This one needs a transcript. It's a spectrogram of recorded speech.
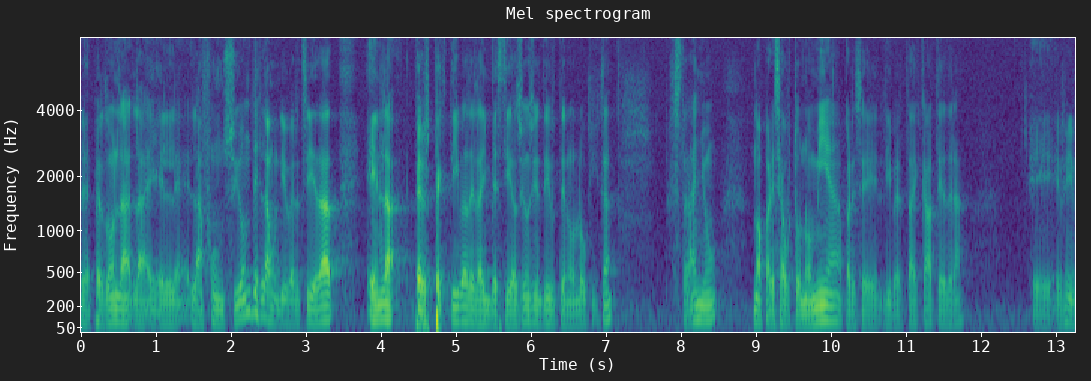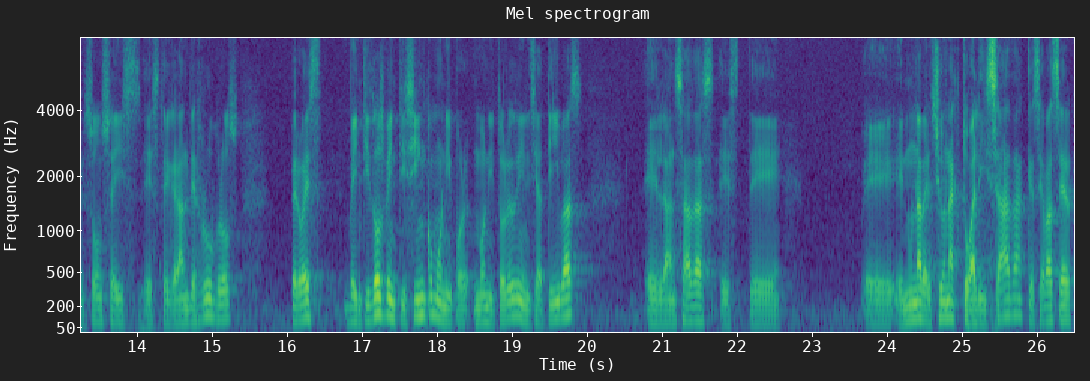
eh, perdón, la, la, función de la universidad en la perspectiva de la investigación científica tecnológica, extraño, no aparece autonomía, aparece libertad de cátedra, eh, en fin, son seis este, grandes rubros, pero es 22-25 monitoreo de iniciativas eh, lanzadas este, en una versión actualizada que se va a hacer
